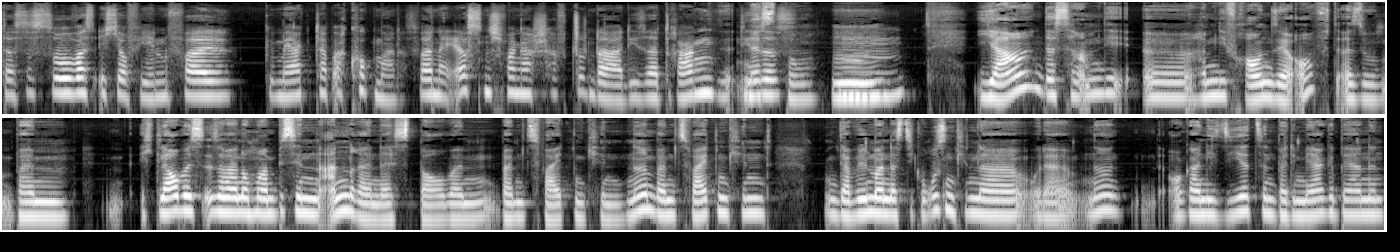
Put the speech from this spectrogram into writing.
das ist so, was ich auf jeden Fall gemerkt habe. Ach, guck mal, das war in der ersten Schwangerschaft schon da, dieser Drang, dieses. Nestbau. Mhm. Mhm. Ja, das haben die, äh, haben die Frauen sehr oft. Also beim, ich glaube, es ist aber noch mal ein bisschen ein anderer Nestbau beim, beim zweiten Kind. Ne? Beim zweiten Kind, da will man, dass die großen Kinder oder ne, organisiert sind bei den Mehrgebärenden.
